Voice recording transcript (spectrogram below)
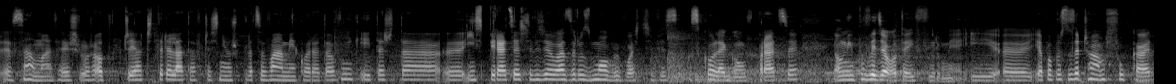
e, sama też już od, ja 4 lata wcześniej już pracowałam jako ratownik i też ta y, inspiracja się wzięła z rozmowy właściwie z, z, kolegą w pracy i on mi powiedział o tej firmie i y, ja po prostu zaczęłam szukać,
